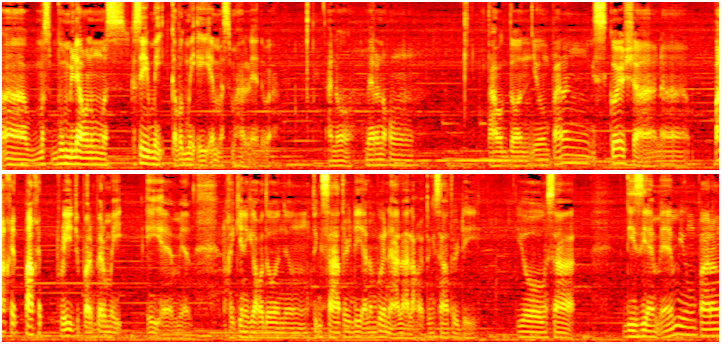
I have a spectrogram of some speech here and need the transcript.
uh, mas bumili ako nung mas kasi may kapag may AM mas mahal eh, di ba? Ano, meron akong tawag doon, yung parang square siya na pocket pocket radio pa pero may AM yan. Nakikinig ako doon yung ting Saturday, alam ko yun, naalala ko yung Saturday. Yung sa DZMM, yung parang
